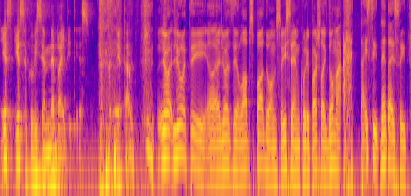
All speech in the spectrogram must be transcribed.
es iesaku visiem nebaidīties lietām. Ļo, ļoti, ļoti labs padoms visiem, kuri pašlaik domā, ah, taisīt, netaisīt.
